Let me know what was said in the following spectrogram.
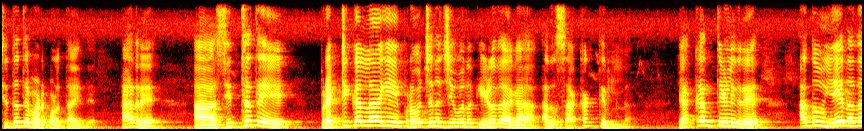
ಸಿದ್ಧತೆ ಮಾಡಿಕೊಳ್ತಾ ಇದ್ದೆ. ಆದರೆ ಆ ಸಿದ್ಧತೆ ಪ್ರಾಕ್ಟಿಕಲ್ಲಾಗಿ ಪ್ರವಚನ ಜೀವನಕ್ಕೆ ಇಳಿದಾಗ ಅದು ಸಾಕಾಗ್ತಿರಲಿಲ್ಲ. ಯಾಕಂತೇಳಿದರೆ ಅದು ಏನದ?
